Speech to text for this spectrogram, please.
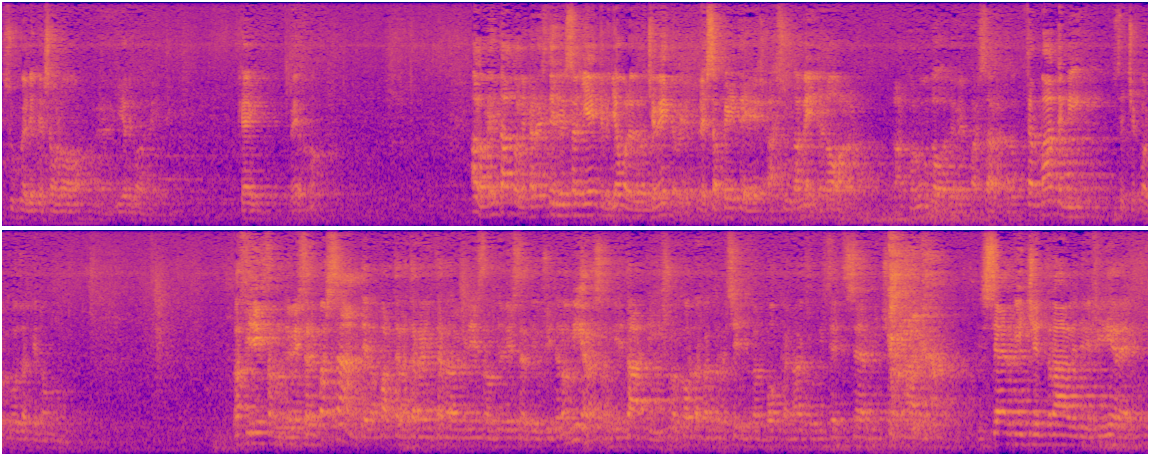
su quelli che sono eh, i regolamenti. Ok? Vero no? Allora, intanto le caratteristiche salienti, vediamole velocemente perché le sapete assolutamente, no? L'arco nudo deve passare. Fermatemi se c'è qualcosa che non, la finestra non deve essere passante, la parte laterale interna della finestra non deve essere di uscita dalla mira, sono vietati sulla corda 406 per bocca, naso, reset, serving centrale. Il serving centrale deve finire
